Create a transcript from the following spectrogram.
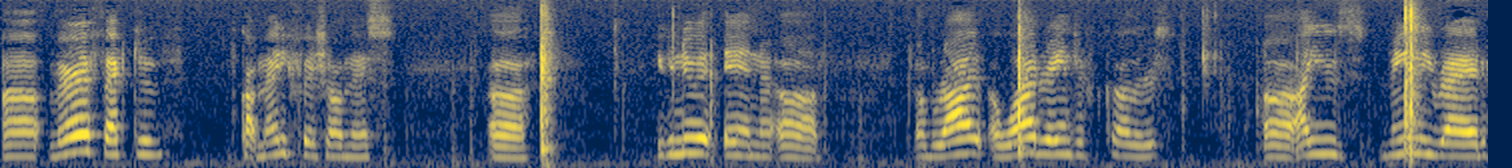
Uh, very effective. I've got many fish on this. Uh, you can do it in uh, a, wide, a wide range of colors. Uh, I use mainly red,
